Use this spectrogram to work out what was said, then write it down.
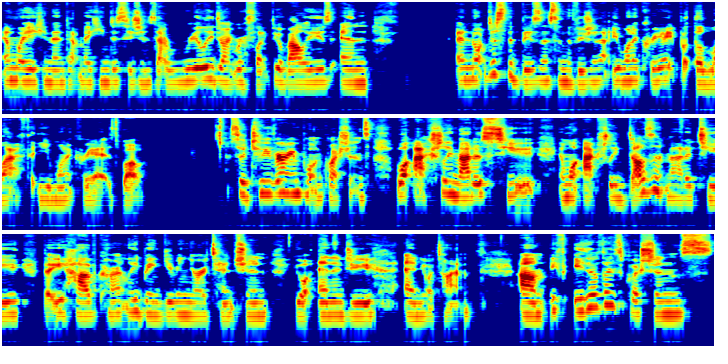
and where you can end up making decisions that really don't reflect your values and and not just the business and the vision that you want to create, but the life that you want to create as well. So, two very important questions what actually matters to you and what actually doesn't matter to you that you have currently been giving your attention, your energy, and your time. Um, if either of those questions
